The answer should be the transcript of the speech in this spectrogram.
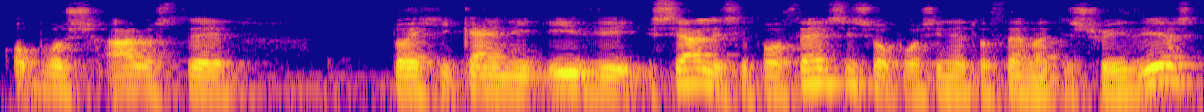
όπως άλλωστε το έχει κάνει ήδη σε άλλες υποθέσεις, όπως είναι το θέμα της Σουηδίας,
